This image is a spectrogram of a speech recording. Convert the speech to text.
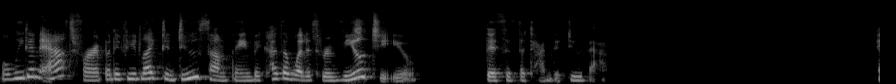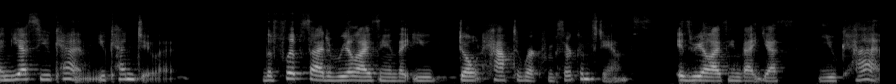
well, we didn't ask for it, but if you'd like to do something because of what is revealed to you, this is the time to do that. And yes, you can. You can do it. The flip side of realizing that you don't have to work from circumstance is realizing that yes, you can.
